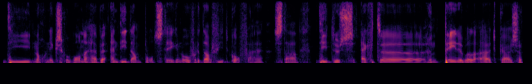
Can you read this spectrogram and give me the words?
die nog niks gewonnen hebben en die dan plots tegenover David Goffin staan. Die dus echt uh, hun tenen willen uitkuisen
